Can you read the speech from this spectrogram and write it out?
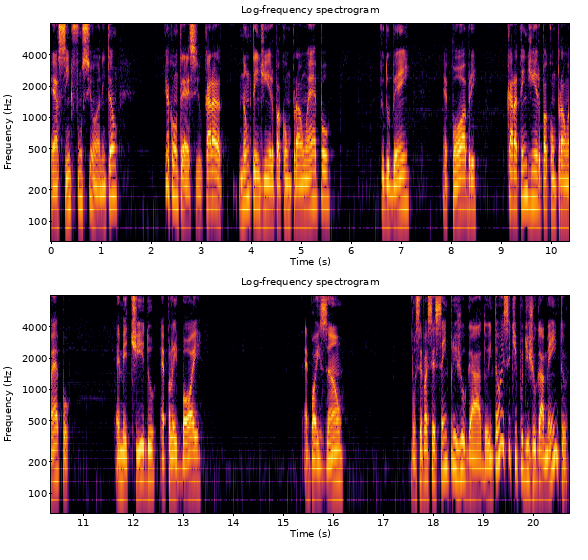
É assim que funciona. Então, o que acontece? O cara não tem dinheiro para comprar um Apple, tudo bem, é pobre, o cara tem dinheiro para comprar um Apple, é metido, é playboy, é boyzão. Você vai ser sempre julgado. Então, esse tipo de julgamento,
